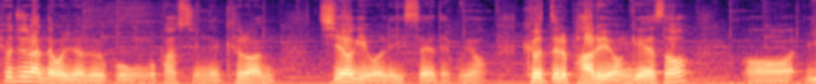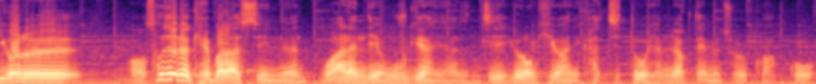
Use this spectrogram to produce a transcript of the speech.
표준화된 원료를 공급할 수 있는 그런 지역이 원래 있어야 되고요. 그것들을 바로 연계해서 어, 이거를 어, 소재를 개발할 수 있는 뭐 R&D 연구기관이라든지 이런 기관이 같이 또 협력되면 좋을 것 같고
